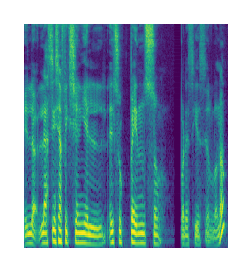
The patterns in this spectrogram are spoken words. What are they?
La, ciencia ficción y el, el suspenso, por así decirlo, ¿no?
